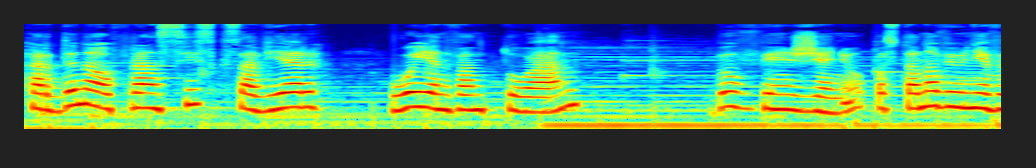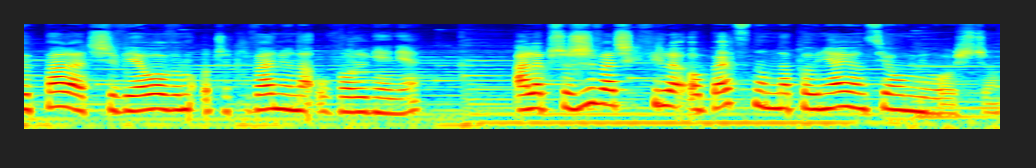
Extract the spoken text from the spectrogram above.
kardynał Francis Xavier Nguyen Van Tuan był w więzieniu, postanowił nie wypalać się w jałowym oczekiwaniu na uwolnienie, ale przeżywać chwilę obecną, napełniając ją miłością.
